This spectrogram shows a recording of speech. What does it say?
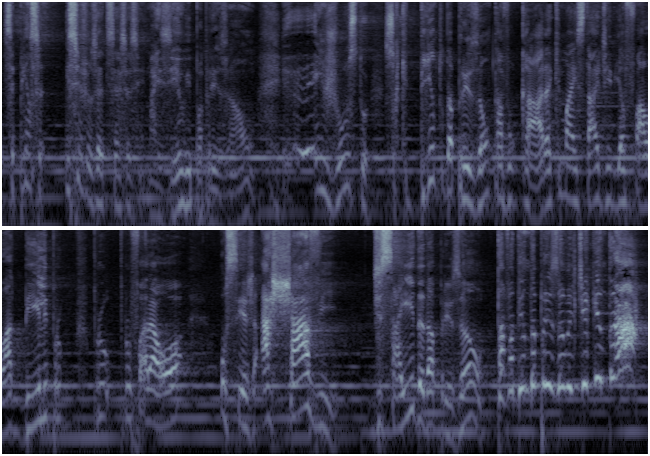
Você pensa, e se José dissesse assim, mas eu ir para a prisão? É injusto. Só que dentro da prisão estava o cara que mais tarde iria falar dele para o faraó. Ou seja, a chave de saída da prisão estava dentro da prisão, ele tinha que entrar.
